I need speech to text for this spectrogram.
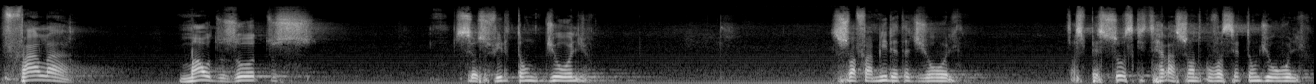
fala mal dos outros, seus filhos estão de olho, sua família está de olho, as pessoas que se relacionam com você estão de olho.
